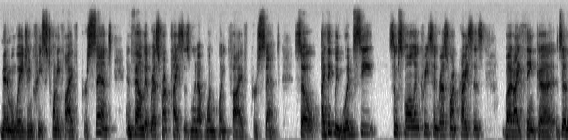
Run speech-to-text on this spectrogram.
minimum wage increased 25% and found that restaurant prices went up 1.5%. So I think we would see some small increase in restaurant prices, but I think uh, it's a,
